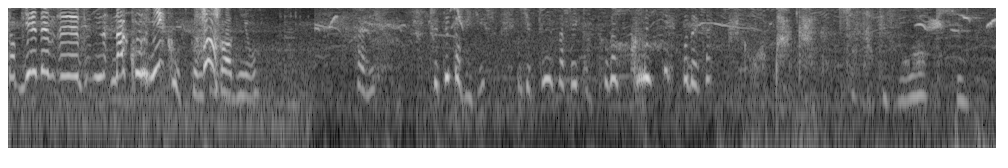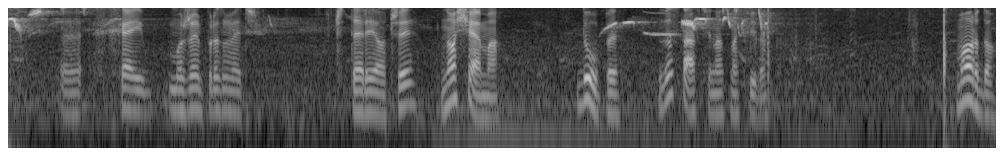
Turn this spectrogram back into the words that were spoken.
top jeden y, na kurniku w tym tygodniu. Hej, czy ty to widzisz? Dziewczyny z naszej klasy chodzą w krótkich spodenkach przy chłopakach. Wywłoki. E, hej, możemy porozmawiać w cztery oczy? No siema. Dupy. Zostawcie nas na chwilę. Mordo,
